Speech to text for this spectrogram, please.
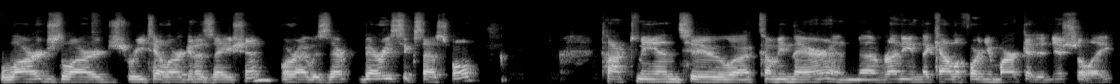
large, large retail organization where I was there, very successful. Talked me into uh, coming there and uh, running the California market initially.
